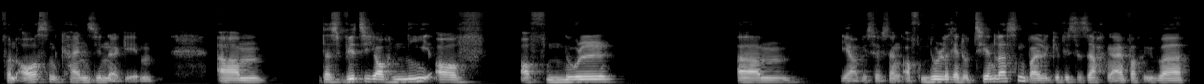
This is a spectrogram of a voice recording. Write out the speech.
von außen keinen Sinn ergeben. Ähm, das wird sich auch nie auf, auf null, ähm, ja, wie soll ich sagen, auf null reduzieren lassen, weil gewisse Sachen einfach über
